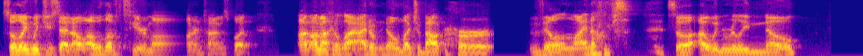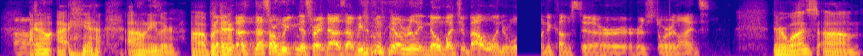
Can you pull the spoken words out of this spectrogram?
So, like what you said, I, I would love to see her in modern times, but I'm, I'm not gonna lie, I don't know much about her villain lineups, so I wouldn't really know. Um, I don't. I yeah. I don't either. Uh, but that, that's that's our weakness right now is that we don't we don't really know much about Wonder Woman when it comes to her her storylines. There was um.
